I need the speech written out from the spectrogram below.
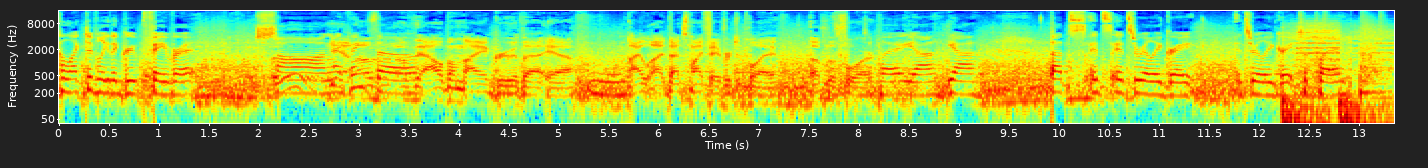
collectively the group favorite song. I think of, so. Of the album, I agree with that. Yeah, I, I, that's my favorite to play of the four. To play. Yeah, yeah. That's it's it's really great. It's really great to play.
